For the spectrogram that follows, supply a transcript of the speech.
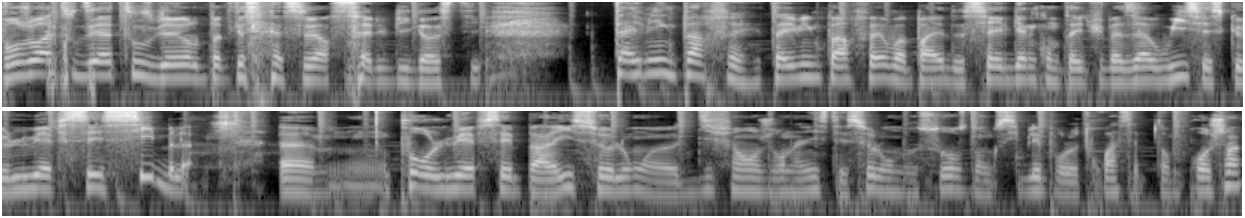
Bonjour à toutes et à tous, bienvenue dans le podcast La Sœur. Salut Big Rusty. Timing parfait, timing parfait. On va parler de Cyril Gann contre Taitu Vaza. Oui, c'est ce que l'UFC cible euh, pour l'UFC Paris, selon euh, différents journalistes et selon nos sources. Donc ciblé pour le 3 septembre prochain,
